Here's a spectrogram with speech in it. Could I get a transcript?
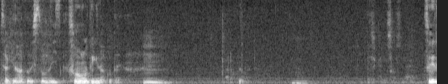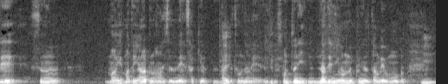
さっきのあなたの質問の総合的な答えうん。それでそのまあまた山学の話だねさっきはだいぶ飛んだね、本当になぜ日本の国のためを思うか。うん。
